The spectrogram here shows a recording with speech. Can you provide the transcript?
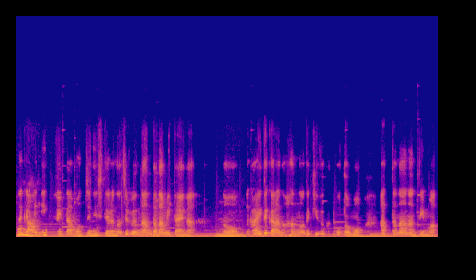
なんか絵に描いた餅にしてるの自分なんだなみたいなのを、うん。なんか相手からの反応で気づくこともあったななんて今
